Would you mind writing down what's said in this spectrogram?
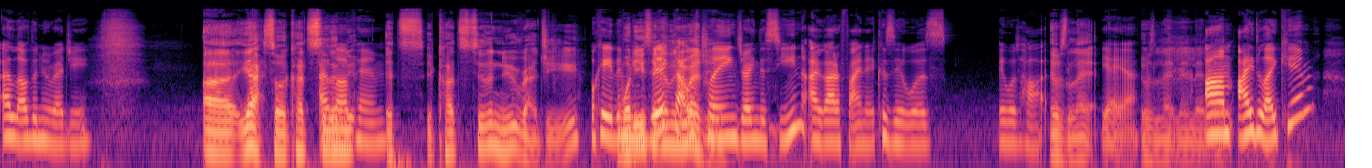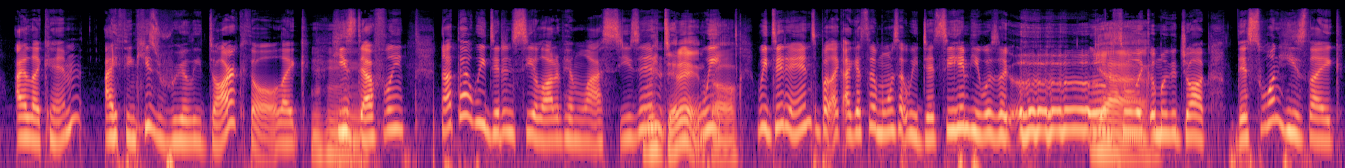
I love the new Reggie. Uh, yeah. So it cuts to I the love new, him. It's it cuts to the new Reggie. Okay, the What do you think music the that was Reggie? playing during the scene, I gotta find it because it was, it was hot. It was lit. yeah, yeah. It was lit, lit, lit. Um, I like him. I like him. I think he's really dark though. Like he's definitely not that we didn't see a lot of him last season. Mm-hmm. We didn't, We though. we didn't. But like I guess the moments that we did see him, he was like, "Ugh," Yeah. so like I'm like a jock. This one, he's like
